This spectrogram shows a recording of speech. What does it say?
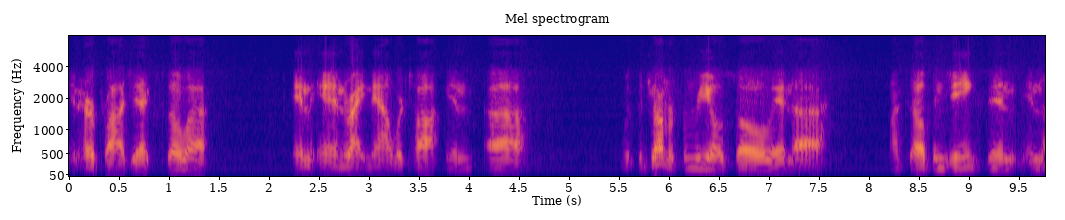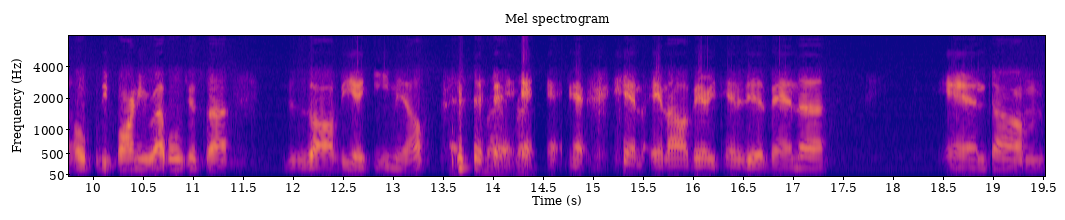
in her project. So, uh, and and right now we're talking uh, with the drummer from Rio Soul and uh, myself and Jinx and and hopefully Barney Rebel. Just uh, this is all via email, right, right. and, and all very tentative and uh, and um,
